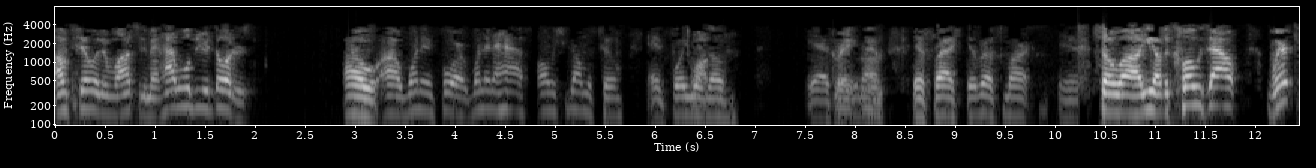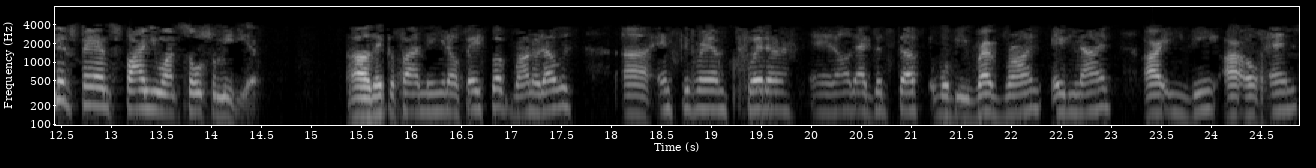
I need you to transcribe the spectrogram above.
I'm chilling and watching it, man. How old are your daughters? Oh, uh, one and four, one and a half, almost she's almost two, and four years Awesome. old. Yeah, so, Great, know, man. They're fresh. They're real smart. Yeah. So, uh, you know, to close out, where can fans find you on social media? Oh, they can find me, you know, Facebook, Ronald Ellis, uh, Instagram, Twitter, and all that good stuff. It will be Revron89, R-E-V-R-O-N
